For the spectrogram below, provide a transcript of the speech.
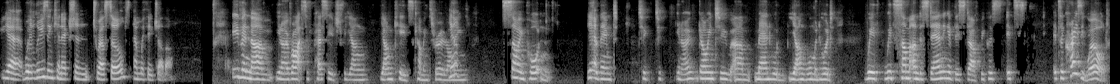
yeah, we're losing connection to ourselves and with each other. Even, um, you know, rites of passage for young young kids coming through. I mean, so important yeah. for them to, to, to, you know, go into um, manhood, young womanhood with with some understanding of this stuff because it's it's a crazy world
